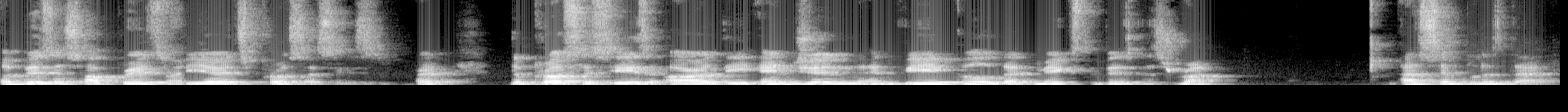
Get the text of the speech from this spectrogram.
A business operates right. via its processes, right? The processes are the engine and vehicle that makes the business run. As simple as that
